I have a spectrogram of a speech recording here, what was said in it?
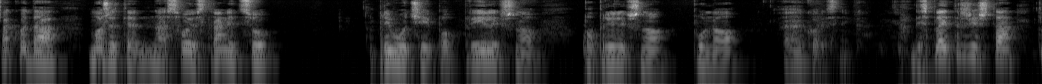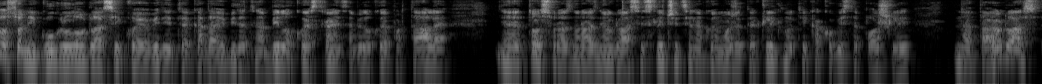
Tako da možete na svoju stranicu privući poprilično, poprilično puno e, korisnika. display tržišta, to su oni Google oglasi koje vidite kada idete na bilo koje stranice, na bilo koje portale, e, to su raznorazni oglasi, sličice na koje možete kliknuti kako biste pošli na taj oglas.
